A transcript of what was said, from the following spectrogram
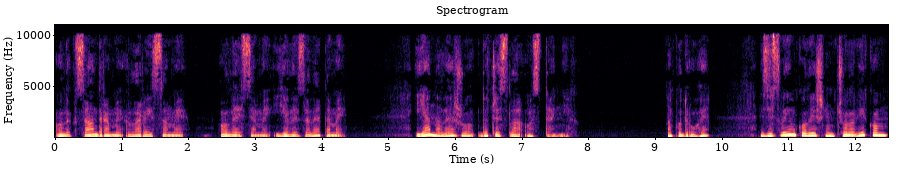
Олександрами, Ларисами, Олесями Єлизаветами, я належу до числа останніх. А по-друге, зі своїм колишнім чоловіком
